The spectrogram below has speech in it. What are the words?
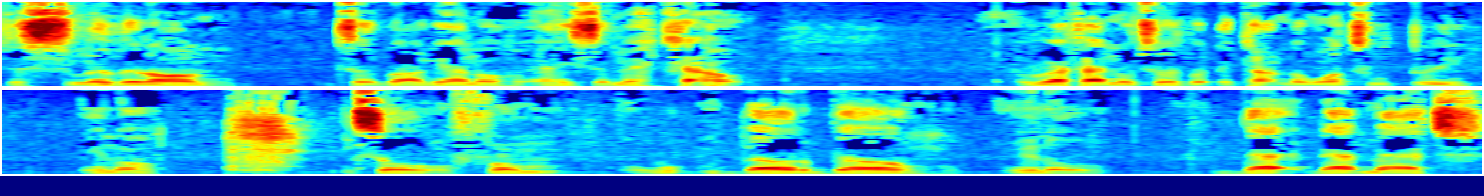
just slithered on to Gargano, and he said, man, count. Ref had no choice but to count the one, two, three, you know. So from bell to bell, you know, that that match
